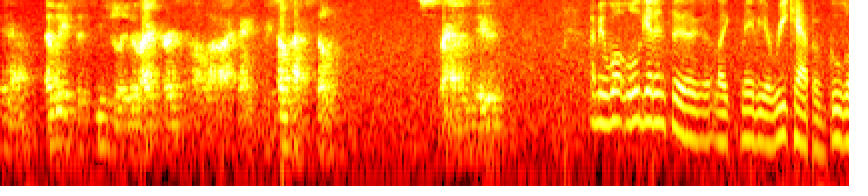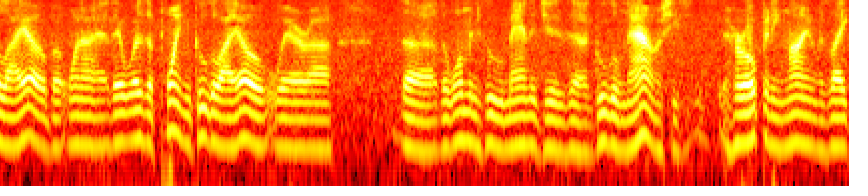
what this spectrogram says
you know at least it's usually the right person. Although I think we sometimes kill just random dudes. I mean, we'll we'll get into like maybe a recap of Google I/O, but when I there was a point in Google I/O where uh, the the woman who manages uh, Google now, she's her opening line was like,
